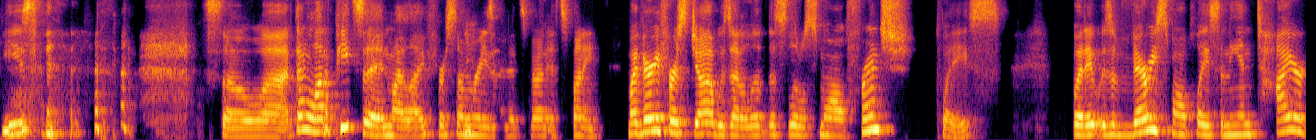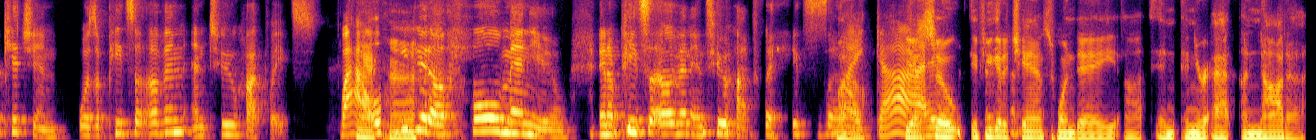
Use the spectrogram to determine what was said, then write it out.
He's so uh, I've done a lot of pizza in my life for some reason. It's fun. It's funny. My very first job was at a li- this little small French place, but it was a very small place, and the entire kitchen was a pizza oven and two hot plates. Wow. We did a full menu in a pizza oven and two hot plates. So Oh my God. Yeah. So if you get a chance one day uh, and, and you're at Anada,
